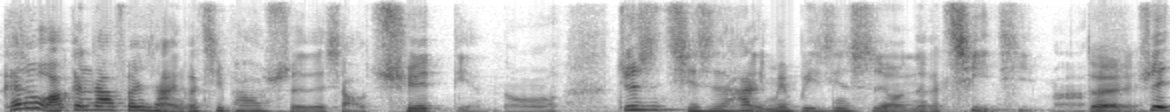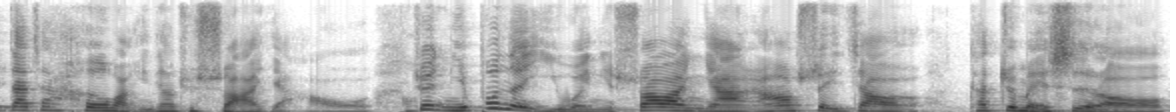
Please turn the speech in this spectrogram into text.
可是我要跟大家分享一个气泡水的小缺点哦，就是其实它里面毕竟是有那个气体嘛，对，所以大家喝完一定要去刷牙哦。就你不能以为你刷完牙然后睡觉它就没事喽。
